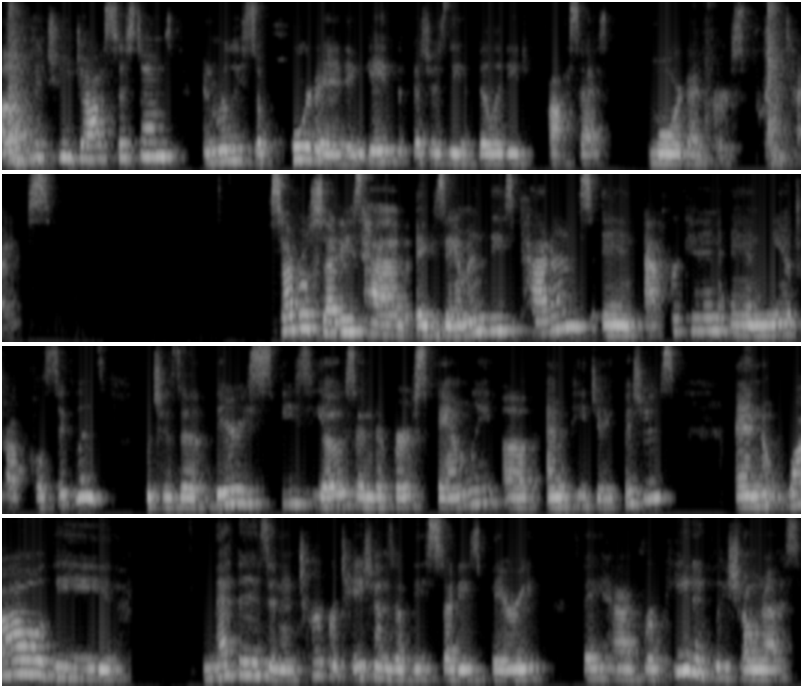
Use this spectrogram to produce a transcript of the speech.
of the two jaw systems and really supported and gave the fishes the ability to process more diverse prey types. Several studies have examined these patterns in African and neotropical cichlids, which is a very speciose and diverse family of MPJ fishes. And while the methods and interpretations of these studies vary, they have repeatedly shown us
